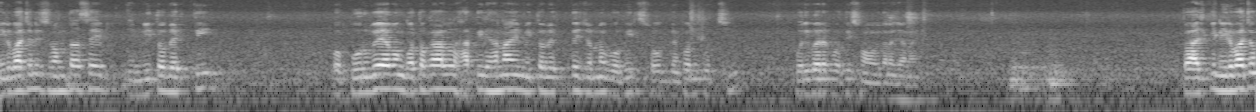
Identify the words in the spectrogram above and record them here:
নির্বাচনী সন্ত্রাসে মৃত ব্যক্তি ও পূর্বে এবং গতকাল হাতির হানায় মৃত ব্যক্তিদের জন্য গভীর শোক জ্ঞাপন করছি। পরিবারের প্রতি সমবেদনা জানাই। তো আজকে নির্বাচন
